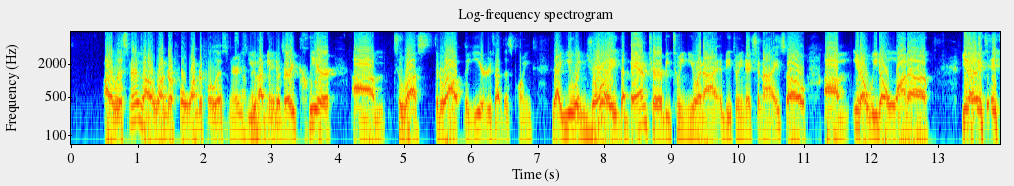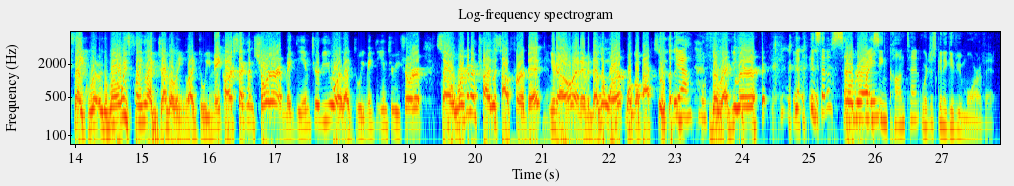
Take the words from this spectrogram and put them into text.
our listeners, our wonderful, wonderful listeners, Our you have made it very clear um, to us throughout the years at this point that you enjoy the banter between you and I, between Ish and I. So um, you know, we don't want to. You know, it's, it's like we're, we're always playing like juggling. Like, do we make our segment shorter and make the interview, or like, do we make the interview shorter? So we're gonna try this out for a bit, you know, and if it doesn't work, we'll go back to the, Yeah, we'll the regular. yeah. Instead of sacrificing content, we're just going to give you more of it.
